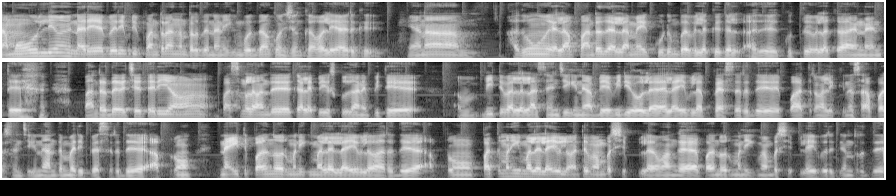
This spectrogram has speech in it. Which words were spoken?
நம்ம ஊர்லேயும் நிறைய பேர் இப்படி பண்ணுறாங்கன்றதை நினைக்கும் போது தான் கொஞ்சம் கவலையாக இருக்குது ஏன்னா அதுவும் எல்லாம் பண்ணுறது எல்லாமே குடும்ப விளக்குகள். அது குத்து விளக்கா என்னன்ட்டு பண்ணுறதை வச்சே தெரியும். பசங்களை வந்து கிளப்பி ஸ்கூலுக்கு அனுப்பிட்டு வீட்டு வேலையெல்லாம் செஞ்சுக்கின்னு அப்படியே வீடியோவில் லைவில் பேசுறது பாத்திரம் வலிக்கணும் சாப்பாடு செஞ்சுக்கின்னு அந்த மாதிரி பேசுறது. அப்புறம் நைட்டு பதினோரு மணிக்கு மேலே லைவில் வர்றது. அப்புறம் பத்து மணிக்கு மேலே லைவில் வந்துட்டு மெம்பர்ஷிப்பில் வாங்க. பதினோரு மணிக்கு மெம்பர்ஷிப் லைவ் இருக்குன்றது.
